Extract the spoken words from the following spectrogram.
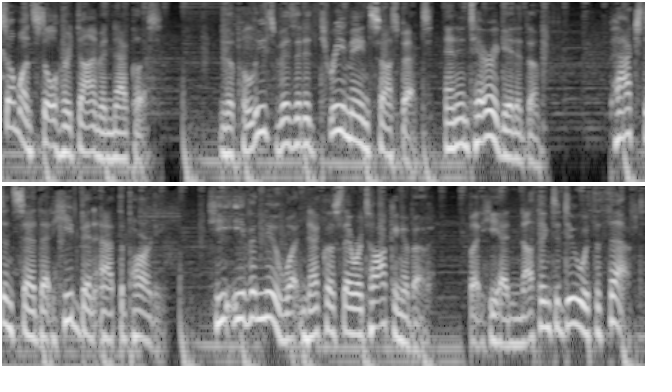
Someone stole her diamond necklace. The police visited three main suspects and interrogated them. Paxton said that he'd been at the party. He even knew what necklace they were talking about, but he had nothing to do with the theft.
